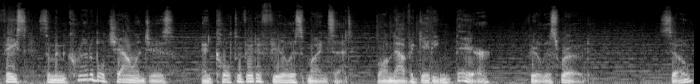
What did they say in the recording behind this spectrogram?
face some incredible challenges, and cultivate a fearless mindset while navigating their fearless road. So,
